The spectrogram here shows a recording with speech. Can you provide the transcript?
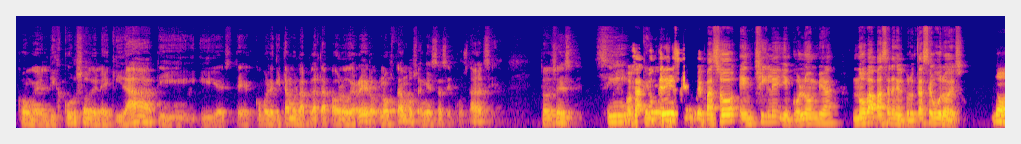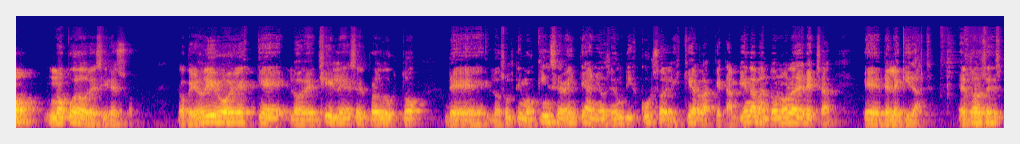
con el discurso de la equidad y, y este, cómo le quitamos la plata a Pablo Guerrero. No estamos en esa circunstancia. Entonces, sí. O sea, ¿tú crees que lo que pasó en Chile y en Colombia no va a pasar en el Perú? ¿Estás seguro de eso? No, no puedo decir eso. Lo que yo digo es que lo de Chile es el producto de los últimos 15, 20 años de un discurso de la izquierda que también abandonó la derecha eh, de la equidad. Entonces,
